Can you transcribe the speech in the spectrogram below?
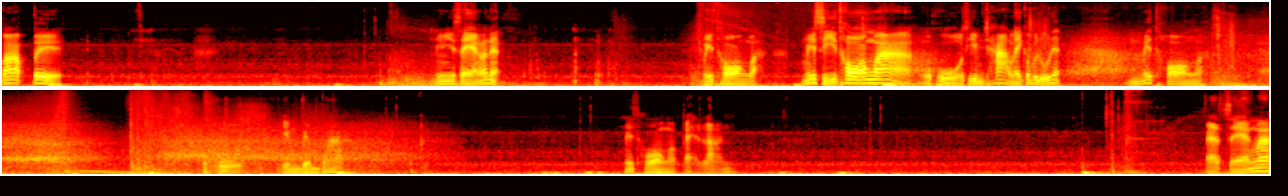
บาเป้ไม่มีแสงแล้วเนี่ย ไม่ทองว่ะ ไม่สีทองว่ะ โอ้โห ทีมชาติอะไรก็ไม่รู้เนี่ย ไม่ทองว่ะ โอ้โห เอ็มเบมบ้า ไม่ทองว่ะแปดล้านแปดแสงนะ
